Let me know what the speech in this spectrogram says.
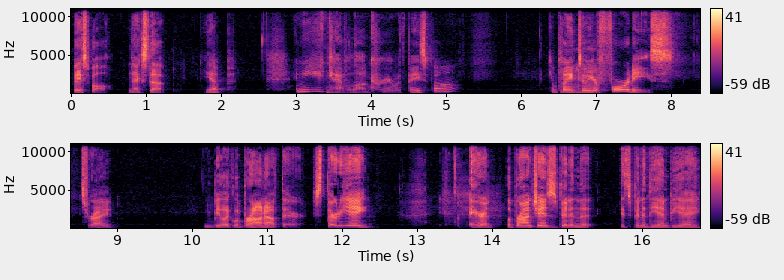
baseball next up. Yep. And you, can have a long career with baseball. You can play until your 40s. That's right. You'd be like LeBron out there. He's 38. Mm-hmm. Aaron, LeBron James has been in the it's been in the NBA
